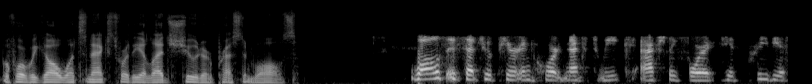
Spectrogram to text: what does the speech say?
Before we go, what's next for the alleged shooter, Preston Walls? Walls is set to appear in court next week, actually for his previous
